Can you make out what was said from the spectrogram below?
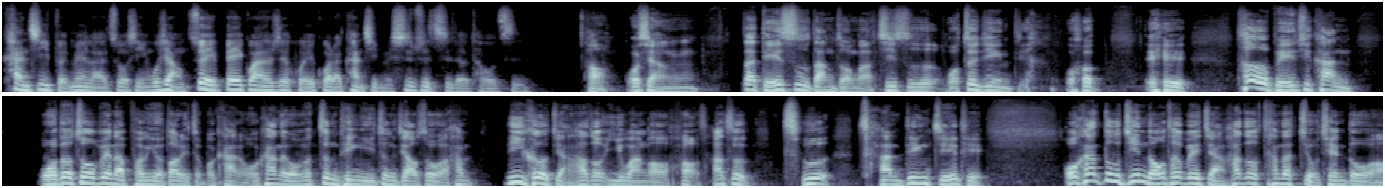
看基本面来做事情。我想最悲观的就是回过来看基本面是不是值得投资。好，我想在跌势当中啊，其实我最近我诶 特别去看。我的周边的朋友到底怎么看？我看到我们郑听仪郑教授啊，他立刻讲，他说一万二，哈，他是吃斩钉截铁。我看杜金龙特别讲，他说他的九千多，哈，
